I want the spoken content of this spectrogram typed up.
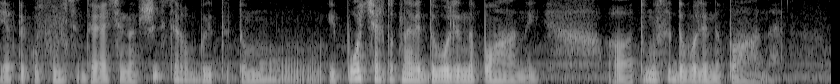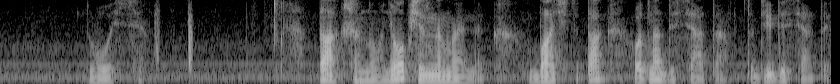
Я таку функцію, до речі, навчився робити, тому і почерк тут навіть доволі непоганий. Тому все доволі непогане. Ось. Так, шановні, общий знаменник. Бачите, так? Одна десята та дві десятих.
